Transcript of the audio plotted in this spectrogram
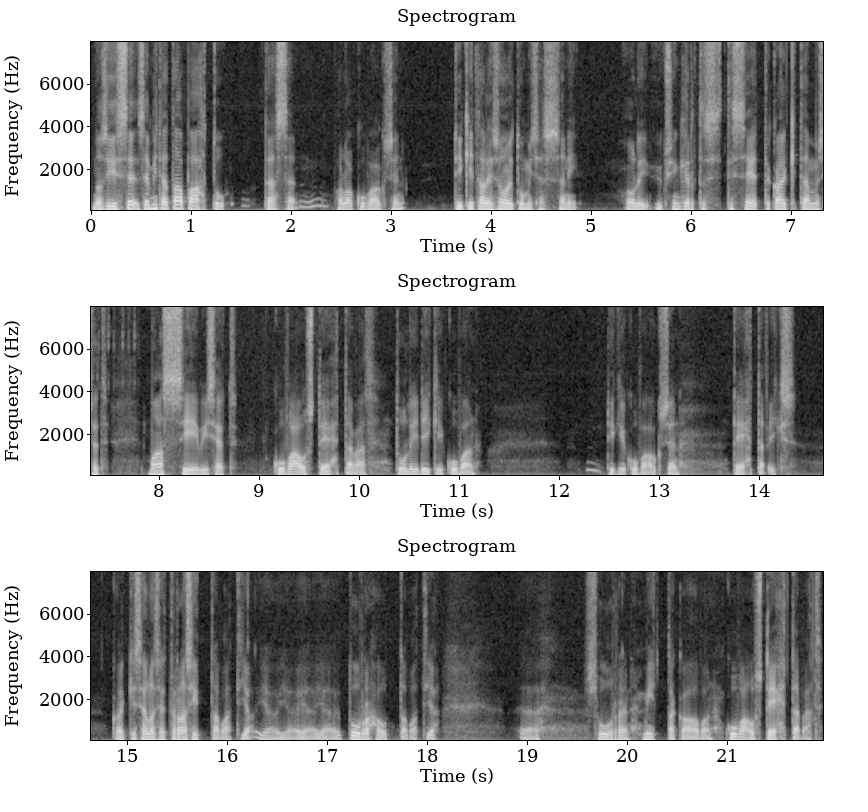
no siis se, se, mitä tapahtui tässä valokuvauksen digitalisoitumisessa niin oli yksinkertaisesti se, että kaikki tämmöiset massiiviset kuvaustehtävät tuli digikuvan, digikuvauksen tehtäviksi. Kaikki sellaiset rasittavat ja, ja, ja, ja, ja turhauttavat ja äh, suuren mittakaavan kuvaustehtävät.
